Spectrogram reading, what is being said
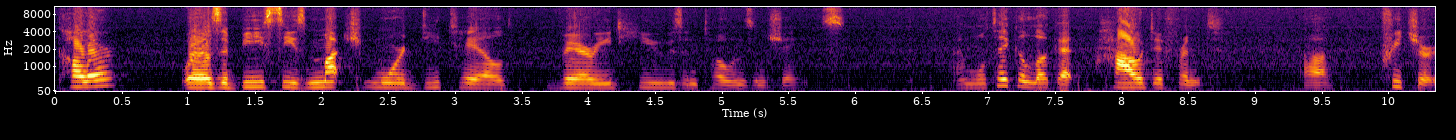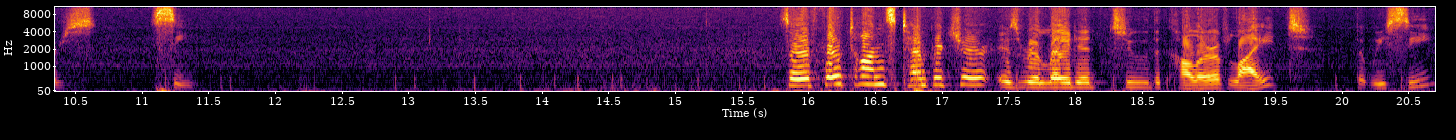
color, whereas a bee sees much more detailed, varied hues and tones and shades. And we'll take a look at how different uh, creatures see. So a photon's temperature is related to the color of light that we see.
